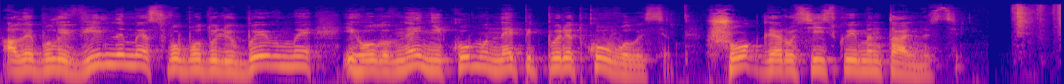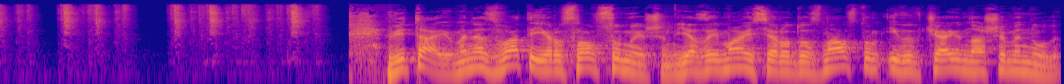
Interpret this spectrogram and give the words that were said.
але були вільними, свободолюбивими і головне нікому не підпорядковувалися. Шок для російської ментальності. Вітаю! Мене звати Ярослав Сумишин. Я займаюся родознавством і вивчаю наше минуле.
